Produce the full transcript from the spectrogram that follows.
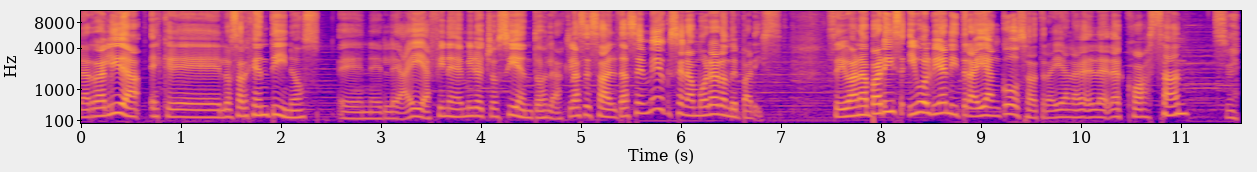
La realidad es que los argentinos, en el, ahí a fines de 1800, las clases altas, en medio que se enamoraron de París. Se iban a París y volvían y traían cosas. Traían la, la- la croissant, Sí.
